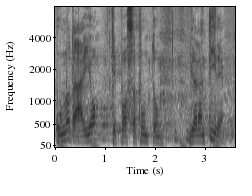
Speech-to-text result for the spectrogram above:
un notaio che possa appunto garantire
